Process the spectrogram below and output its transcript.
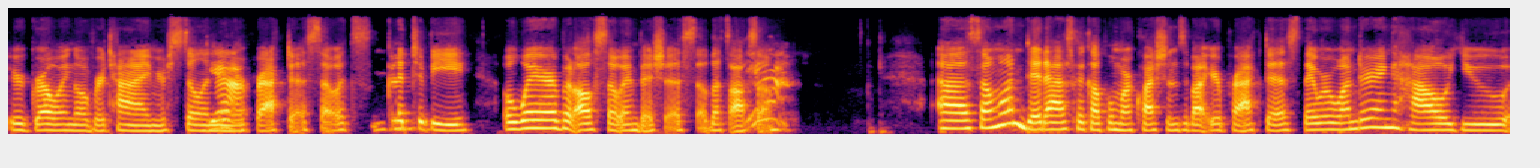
you're growing over time you're still in yeah. your practice so it's mm-hmm. good to be aware but also ambitious so that's awesome yeah. Uh, someone did ask a couple more questions about your practice. They were wondering how you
